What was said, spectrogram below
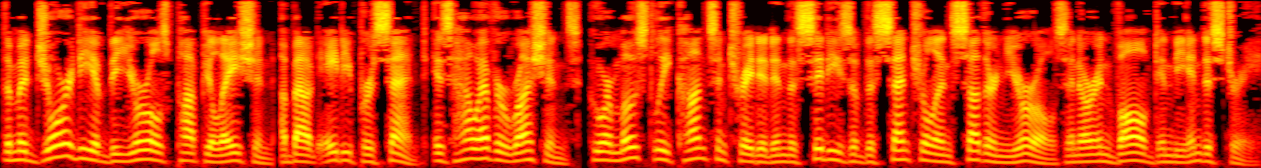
The majority of the Urals population about 80% is however Russians, who are mostly concentrated in the cities of the central and southern Urals and are involved in the industry.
